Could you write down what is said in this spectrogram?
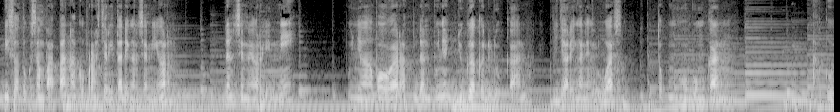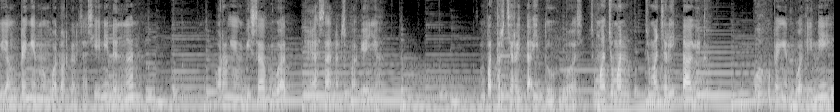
di suatu kesempatan aku pernah cerita dengan senior. Dan senior ini punya power dan punya juga kedudukan di jaringan yang luas untuk menghubungkan aku yang pengen membuat organisasi ini dengan orang yang bisa buat yayasan dan sebagainya. Sempat tercerita itu bos. Cuma cuman cuman cerita gitu. Wah aku pengen buat ini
